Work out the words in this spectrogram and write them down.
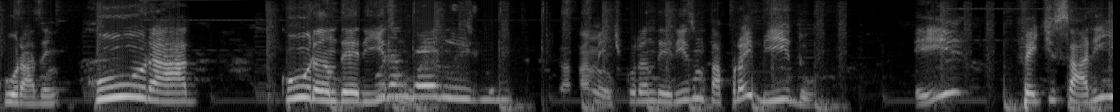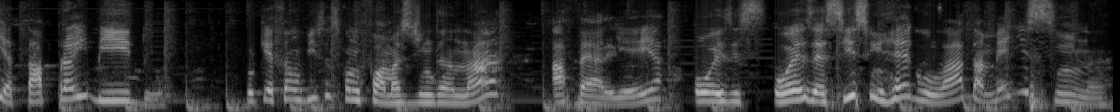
Curado, curado, curandeirismo. Curandeirismo. Exatamente, curandeirismo está proibido. E feitiçaria está proibido. Porque são vistas como formas de enganar a fé alheia ou, o exercício irregular da medicina.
